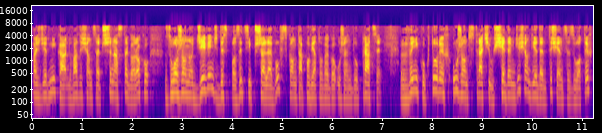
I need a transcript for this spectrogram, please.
października 2013 roku złożono 9 dyspozycji przelewów z konta Powiatowego Urzędu Pracy, w wyniku których urząd stracił 71 tysięcy złotych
